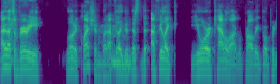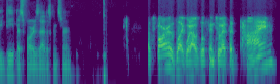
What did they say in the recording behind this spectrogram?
I, that's a very loaded question but i feel like hmm. there's i feel like your catalog will probably go pretty deep as far as that is concerned. As far as like what I was listening to at the time,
